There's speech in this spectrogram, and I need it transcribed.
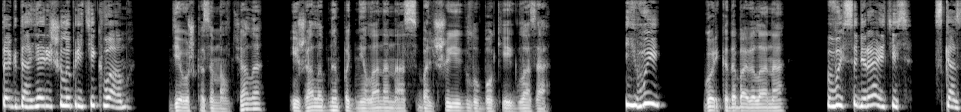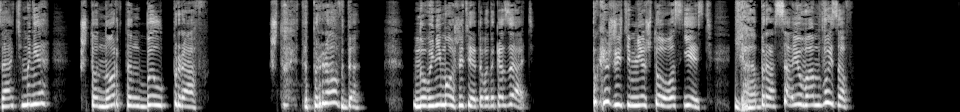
Тогда я решила прийти к вам». Девушка замолчала, и жалобно подняла на нас большие глубокие глаза. «И вы?» — горько добавила она. «Вы собираетесь сказать мне, что Нортон был прав? Что это правда? Но вы не можете этого доказать! Покажите мне, что у вас есть! Я бросаю вам вызов!»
